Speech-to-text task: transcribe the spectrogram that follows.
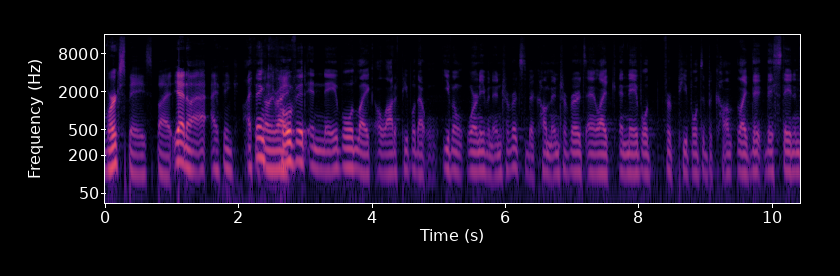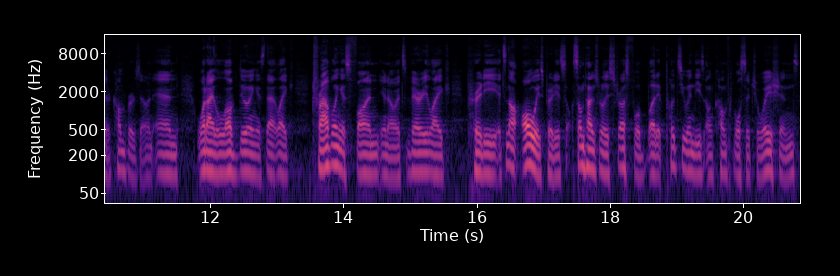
workspace. But yeah, no, I, I think I think totally right. COVID enabled like a lot of people that even weren't even introverts to become introverts, and like enabled for people to become like they, they stayed in their comfort zone. And what I love doing is that like traveling is fun. You know, it's very like pretty. It's not always pretty. It's sometimes really stressful, but it puts you in these uncomfortable situations,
